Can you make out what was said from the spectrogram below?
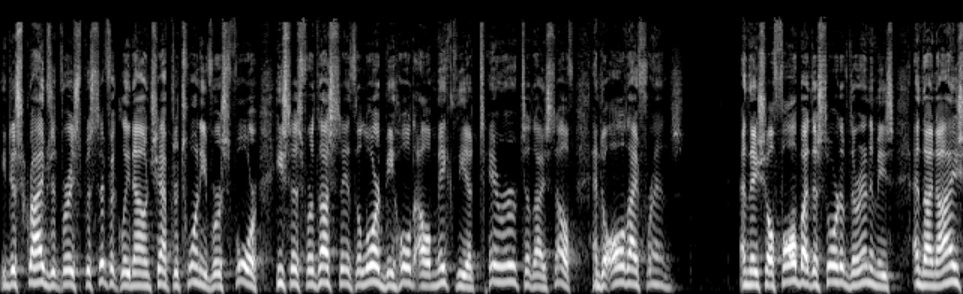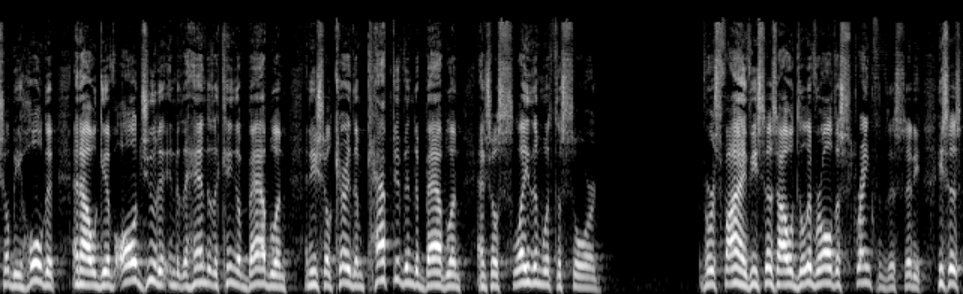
He describes it very specifically now in chapter 20, verse 4. He says, For thus saith the Lord, Behold, I'll make thee a terror to thyself and to all thy friends. And they shall fall by the sword of their enemies, and thine eyes shall behold it. And I will give all Judah into the hand of the king of Babylon, and he shall carry them captive into Babylon, and shall slay them with the sword. Verse 5, he says, I will deliver all the strength of this city. He says,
